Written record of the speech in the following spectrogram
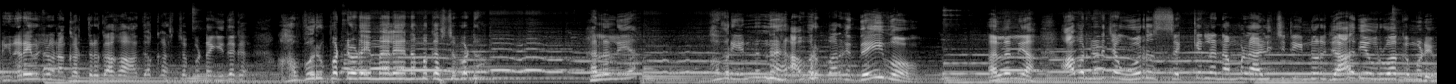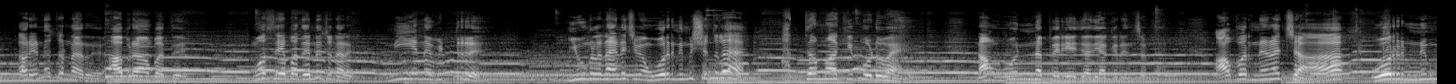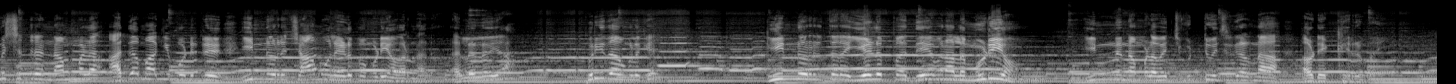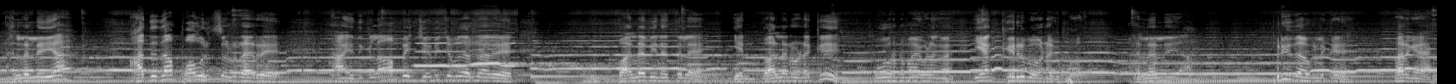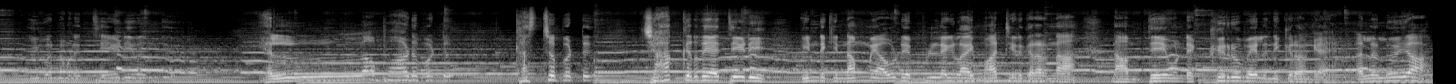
நீங்கள் நிறைய பேர் நான் கர்த்தருக்காக அதை கஷ்டப்பட்டேன் இதை அவர் பட்டோடைய மேலே நம்ம கஷ்டப்பட்டோம். இல்லையா அவர் என்னென்ன அவர் பாருங்க தெய்வம். அல்லையா அவர் நினைச்சா ஒரு செகண்ட்ல நம்மளை அழிச்சிட்டு இன்னொரு ஜாதியை உருவாக்க முடியும். அவர் என்ன சொன்னாரு? ஆபிரகாம் பார்த்து. மோசையை பார்த்து என்ன சொன்னாரு? நீ என்னை விட்டுரு. இவங்களை நான் என்ன செய்வேன்? ஒரு நிமிஷத்துல அத்தமாக்கி போடுவேன். நான் ஒன்ன பெரிய ஜாதியாக்குறேன்னு சொன்னேன் அவர் நினைச்சா ஒரு நிமிஷத்துல நம்மளை அதமாக்கி போட்டுட்டு இன்னொரு சாமோல எழுப்ப முடியும் அவர்னால அல்லையா புரியுதா உங்களுக்கு? இன்னொருத்தரை எழுப்ப தேவனால முடியும். இன்னும் நம்மளை வச்சு விட்டு வச்சிருக்காருன்னா அவருடைய கிருபை. இல்லையா அதுதான் பவுல் சொல்றாரு. நான் இதுக்கெல்லாம் போய் ஜெபிச்ச சொல்றாரு. உன் பலவீனத்துல என் பலன் உனக்கு பூர்ணமாய் விளங்க என் கிருபை உனக்கு போதும். அல்லையா புரியுதா உங்களுக்கு? பாருங்க இவர் நம்மளை தேடி வந்து எல்லாம் பாடுபட்டு கஷ்டப்பட்டு ஜாக்கிரதையா தேடி இன்னைக்கு நம்மை அவருடைய பிள்ளைகளாய் மாற்றி இருக்கிறார்னா நாம் தேவனுடைய கிருபையில் நிக்கிறோங்க. அல்லலூயா.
